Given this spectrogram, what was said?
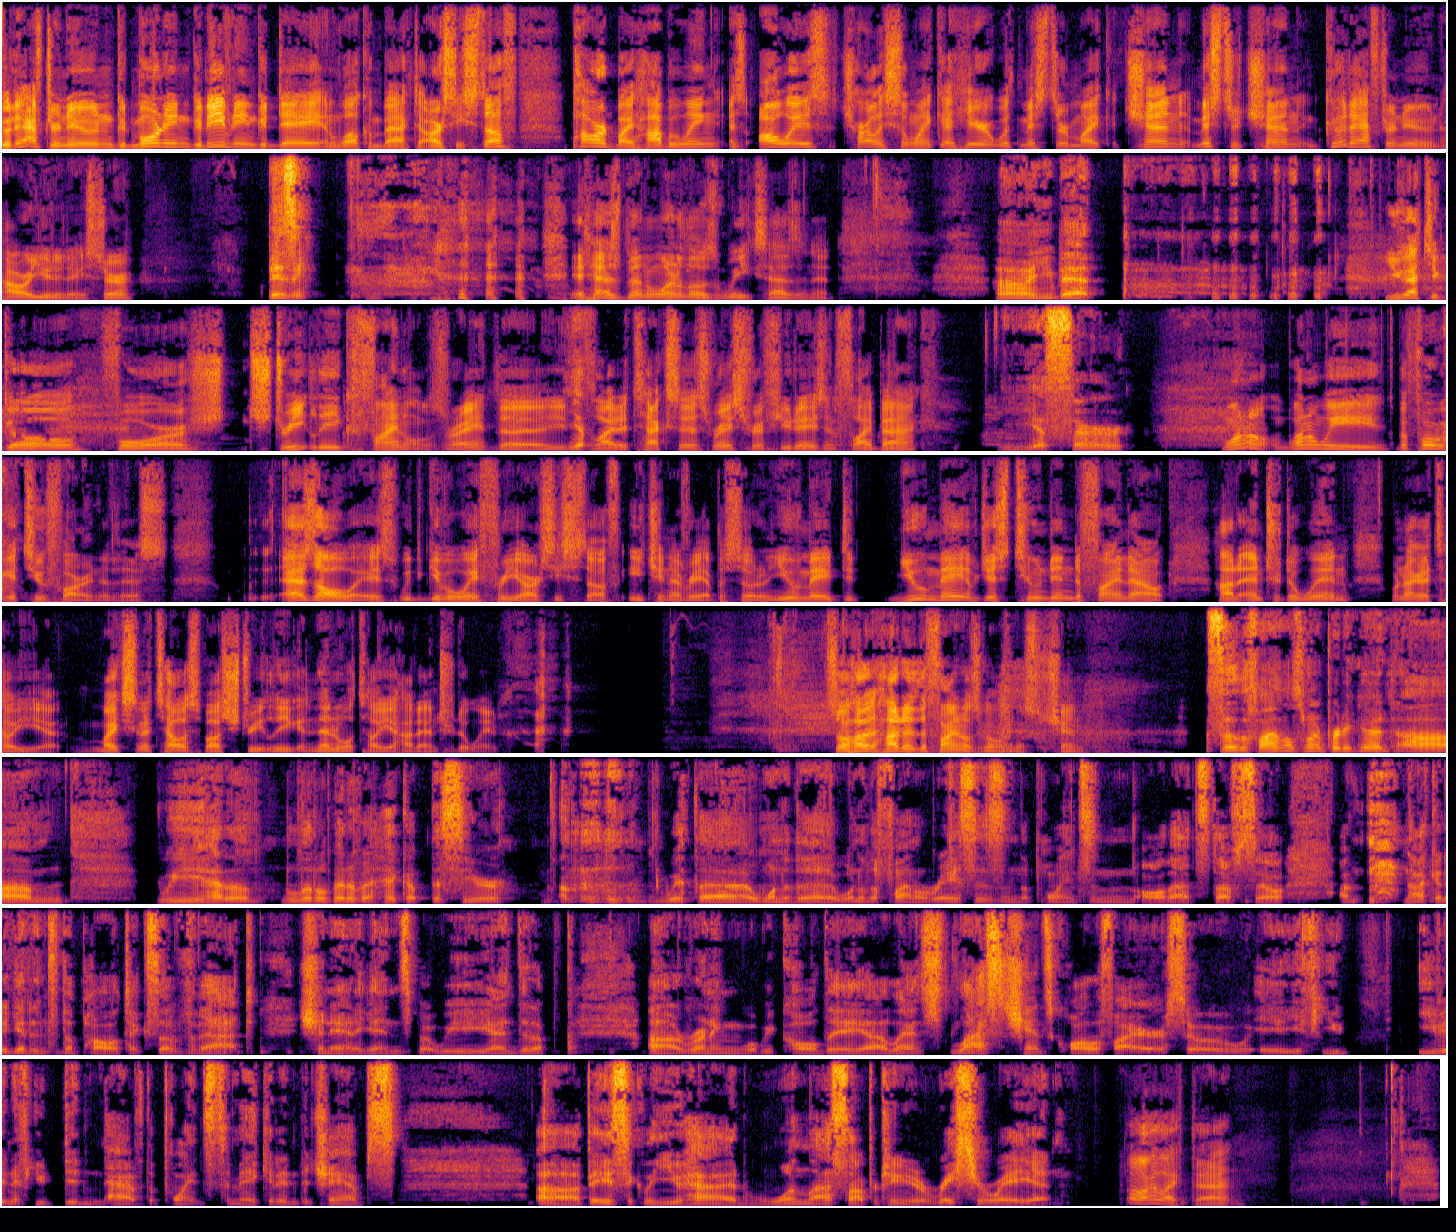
Good afternoon, good morning, good evening, good day, and welcome back to RC Stuff, powered by Hobbywing. As always, Charlie Sawenka here with Mr. Mike Chen. Mr. Chen, good afternoon. How are you today, sir? Busy. it has been one of those weeks, hasn't it? Oh, you bet. you got to go for Sh- Street League finals, right? The Yep. fly to Texas, race for a few days, and fly back. yes, sir. Why don't Why don't we before we get too far into this? As always, we give away free RC stuff each and every episode, and you may you may have just tuned in to find out how to enter to win. We're not going to tell you yet. Mike's going to tell us about Street League, and then we'll tell you how to enter to win. so, how how did the finals go, Mr. Chen? So the finals went pretty good. Um, we had a little bit of a hiccup this year with uh, one of the one of the final races and the points and all that stuff. So I'm not going to get into the politics of that shenanigans. But we ended up uh, running what we called a uh, last last chance qualifier. So if you even if you didn't have the points to make it into champs, uh, basically you had one last opportunity to race your way in. Oh, I like that.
